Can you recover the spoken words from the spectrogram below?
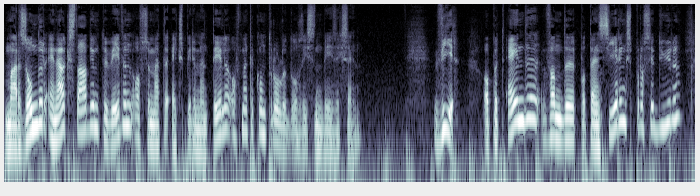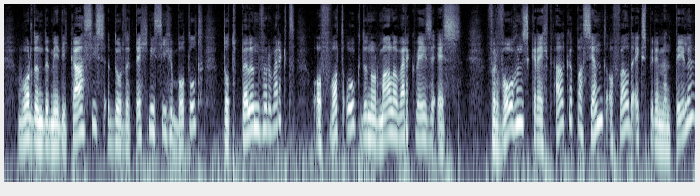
maar zonder in elk stadium te weten of ze met de experimentele of met de controledosissen bezig zijn. 4. Op het einde van de potentieringsprocedure worden de medicaties door de technici gebotteld, tot pillen verwerkt, of wat ook de normale werkwijze is. Vervolgens krijgt elke patiënt ofwel de experimentele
